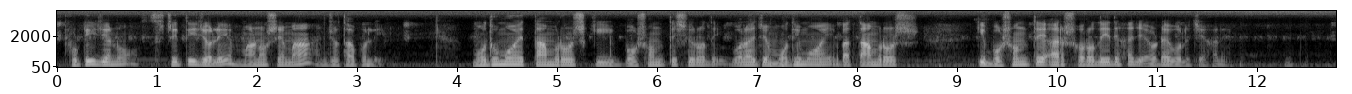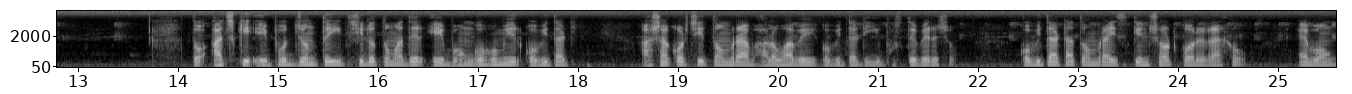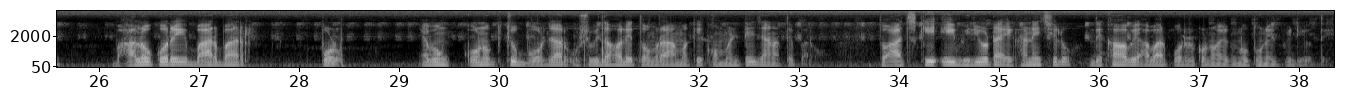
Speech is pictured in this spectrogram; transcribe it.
ফুটি যেন স্মৃতি জলে মানসে মা যথা ফলে মধুময় তামরস কি বসন্তে শরদে? বলা হয়েছে মধুময় বা তামরস কি বসন্তে আর শরদেই দেখা যায়? ওটাই বলেছে এখানে। তো আজকে এই পর্যন্তই ছিল তোমাদের এই বঙ্গভূমির কবিতাটি। আশা করছি তোমরা ভালোভাবে কবিতাটি বুঝতে পেরেছ। কবিতাটা তোমরা স্ক্রিনশট করে রাখো এবং ভালো করে বারবার পড়ো এবং কোনো কিছু বোঝার অসুবিধা হলে তোমরা আমাকে কমেন্টে জানাতে পারো। তো আজকে এই ভিডিওটা এখানেই ছিল। দেখা হবে আবার পরের কোনো এক নতুন এক ভিডিওতে।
